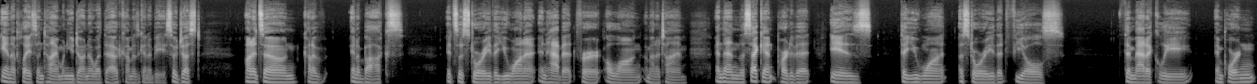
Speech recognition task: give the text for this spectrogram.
in a place and time when you don't know what the outcome is going to be. So, just on its own, kind of in a box, it's a story that you want to inhabit for a long amount of time. And then the second part of it is that you want a story that feels thematically important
